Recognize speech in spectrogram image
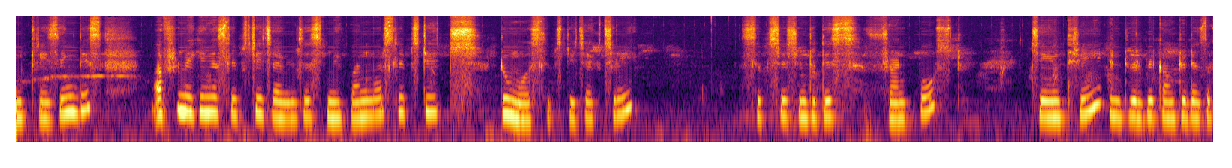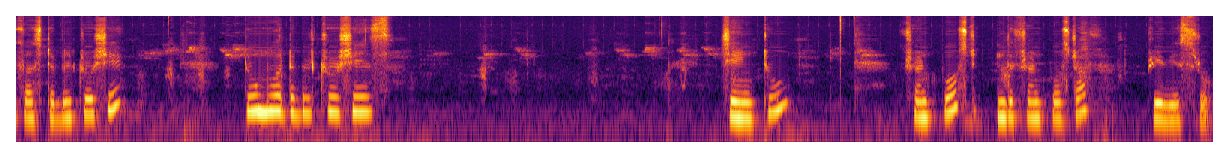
increasing this. After making a slip stitch I will just make one more slip stitch two more slip stitch actually. Slip stitch into this front post chain 3 and it will be counted as the first double crochet. Two more double crochets chain 2 front post in the front post of previous row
